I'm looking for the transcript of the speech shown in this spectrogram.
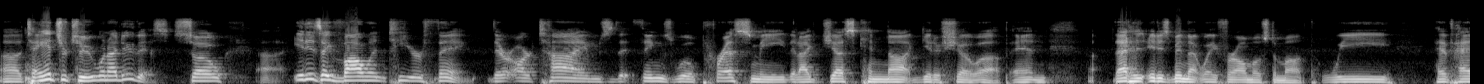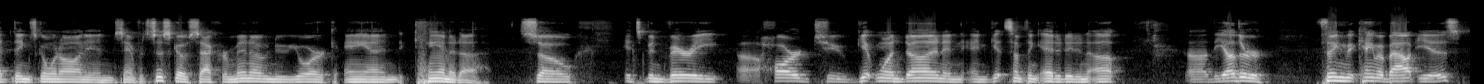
uh, to answer to when I do this. So uh, it is a volunteer thing. There are times that things will press me that I just cannot get a show up, and uh, that it has been that way for almost a month. We have had things going on in San Francisco, Sacramento, New York, and Canada. So it's been very uh, hard to get one done and, and get something edited and up. Uh, the other thing that came about is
